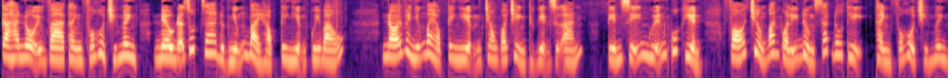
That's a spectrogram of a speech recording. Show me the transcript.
cả Hà Nội và thành phố Hồ Chí Minh đều đã rút ra được những bài học kinh nghiệm quý báu. Nói về những bài học kinh nghiệm trong quá trình thực hiện dự án, tiến sĩ Nguyễn Quốc Hiển, Phó trưởng ban quản lý đường sắt đô thị thành phố Hồ Chí Minh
